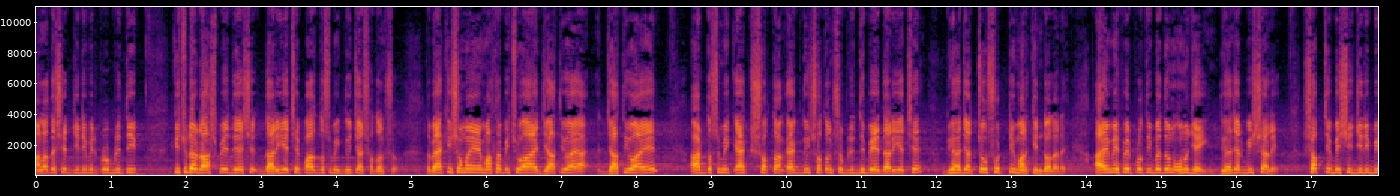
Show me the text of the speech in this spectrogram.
বাংলাদেশের জিডিপির প্রবৃত্তি কিছুটা হ্রাস পেয়ে দেশে দাঁড়িয়েছে পাঁচ দশমিক দুই চার শতাংশ। তবে একই সময়ে মাথাপিছু আয় জাতীয় আয় জাতীয় আয়ে আট দশমিক এক শতাংশ এক দুই শতাংশ বৃদ্ধি পেয়ে দাঁড়িয়েছে দুই হাজার চৌষট্টি মার্কিন ডলারে। আইএমএফ এর প্রতিবেদন অনুযায়ী দুই হাজার বিশ সালে সবচেয়ে বেশি জিডিপি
